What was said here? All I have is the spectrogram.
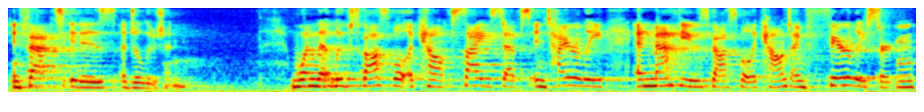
In fact, it is a delusion. One that Luke's gospel account sidesteps entirely, and Matthew's gospel account, I'm fairly certain,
